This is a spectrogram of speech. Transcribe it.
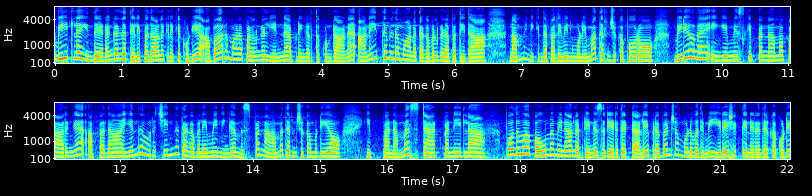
வீட்டில் இந்த இடங்களில் தெளிப்பதால் கிடைக்கக்கூடிய அபாரமான பலன்கள் என்ன அப்படிங்கிறதுக்கு உண்டான அனைத்து விதமான தகவல்களை பற்றி தான் நம்ம இன்னைக்கு இந்த பதிவின் மூலிமா தெரிஞ்சுக்க போகிறோம் வீடியோவை எங்கேயுமே ஸ்கிப் பண்ணாமல் பாருங்கள் அப்போ தான் எந்த ஒரு சின்ன தகவலையுமே நீங்கள் மிஸ் பண்ணாமல் தெரிஞ்சுக்க முடியும். இப்போ நம்ம ஸ்டார்ட் பண்ணிடலாம். பொதுவாக பௌர்ணமி நாள் அப்படின்னு சொல்லி எடுத்துக்கிட்டாலே பிரபஞ்சம் முழுவதுமே இறைசக்தி நிறைந்திருக்கக்கூடிய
